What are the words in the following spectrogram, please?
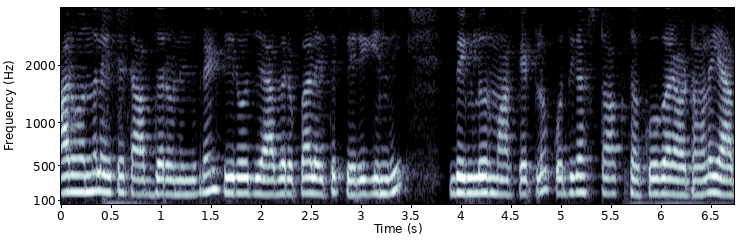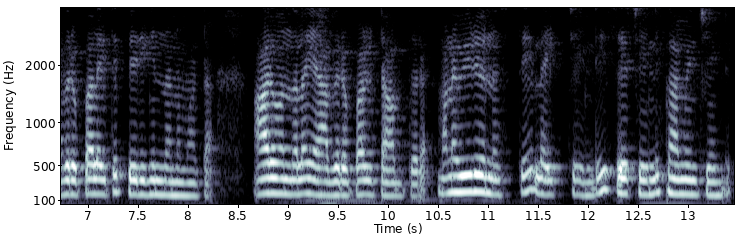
ఆరు వందలు అయితే టాప్ ధర ఉండింది ఫ్రెండ్స్. ఈరోజు యాభై రూపాయలు అయితే పెరిగింది. బెంగళూరు మార్కెట్లో కొద్దిగా స్టాక్ తక్కువగా రావడం వల్ల యాభై రూపాయలు అయితే పెరిగిందనమాట ఆరు వందల యాభై రూపాయలు టాప్ ధర. మన వీడియో నచ్చితే లైక్ చేయండి షేర్ చేయండి కామెంట్ చేయండి.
